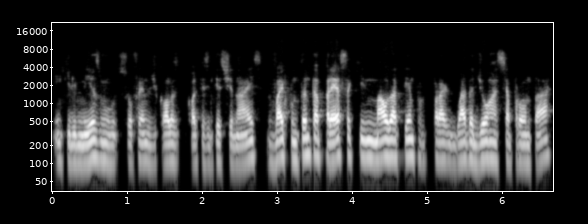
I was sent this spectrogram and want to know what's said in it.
em que ele mesmo, sofrendo de cólicas intestinais, vai com tanta pressa que mal dá tempo para a guarda de honra se aprontar,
